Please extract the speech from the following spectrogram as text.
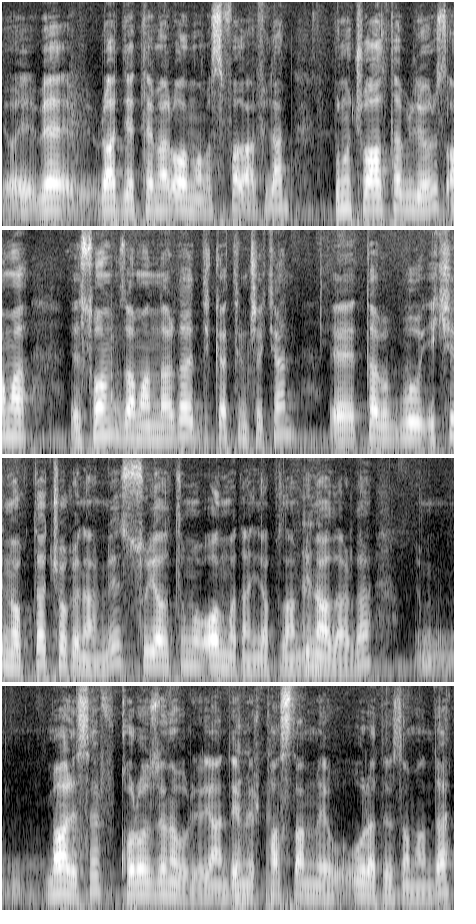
e, ve radye temel olmaması falan filan bunu çoğaltabiliyoruz ama e, son zamanlarda dikkatimi çeken e, tabii bu iki nokta çok önemli. Su yalıtımı olmadan yapılan binalarda maalesef korozyona vuruyor. Yani demir paslanmaya uğradığı zaman da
